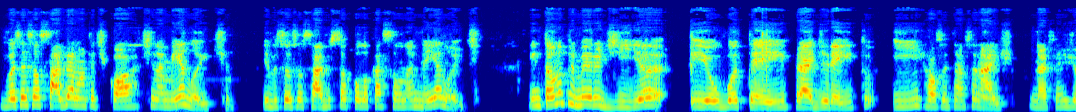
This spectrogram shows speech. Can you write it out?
você só sabe a nota de corte na meia-noite. E você só sabe sua colocação na meia-noite. Então, no primeiro dia, eu botei para direito e relações internacionais na FRJ.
